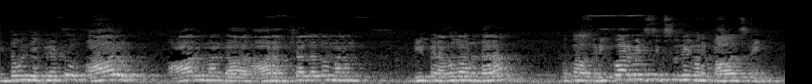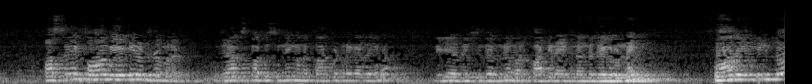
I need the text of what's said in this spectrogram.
ఇంతకుముందు చెప్పినట్టు ఆరు ఆరు మనకు ఆ- ఆరు అంశాలలో మనం దీనిపైన అవగాహన ఉండాలా? ఒక రిక్వైర్మెంట్ సిక్స్ ఉన్నాయి మనకు కావాల్సినవి. ఫస్ట్ ఫామ్ ఎయిటీన్ ఉంటుంది మనకు. జిరాక్స్ కాపీస్ ఉన్నాయి మన కార్పొరేటర్ గారి దగ్గర విజయ అధ్యక్షుల దగ్గర మన పార్టీ నాయకులందరి దగ్గర ఉన్నాయి. ఫామ్ ఎయిటీన్లో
